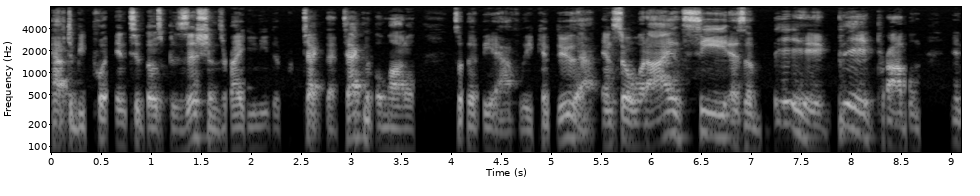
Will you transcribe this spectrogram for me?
have to be put into those positions, right? You need to protect that technical model so that the athlete can do that. And so what I see as a big, big problem in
